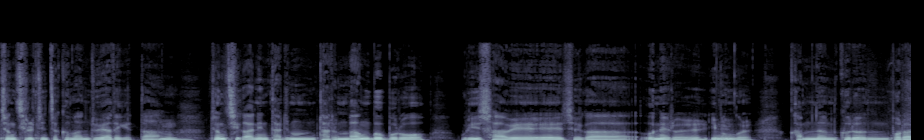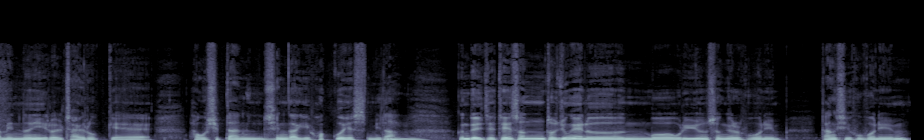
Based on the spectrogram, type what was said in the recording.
정치를 진짜 그만둬야 되겠다. 음. 정치가 아닌 다른 다른 방법으로 우리 사회에 제가 은혜를 입은 음. 걸 갚는 그런 보람 있는 일을 자유롭게 하고 싶다는 생각이 확고했습니다. 음, 음. 근데 이제 대선 도중에는 뭐 우리 윤석열 후보님 당시 후보님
